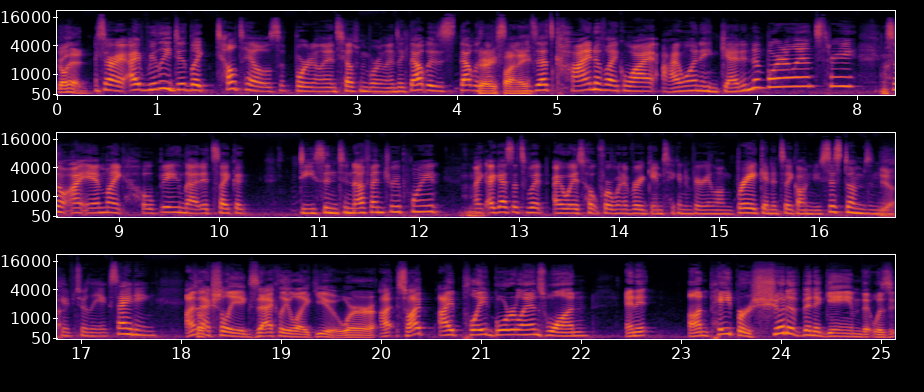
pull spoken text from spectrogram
go ahead. Sorry, I really did like Telltale's Borderlands, Tales from Borderlands. Like that was that was Very excellent. funny. So that's kind of like why I want to get into Borderlands Three. So I am like hoping that it's like a decent enough entry point. Mm-hmm. Like I guess that's what I always hope for whenever a game's taken a very long break and it's like on new systems and like Yeah. it's really exciting. I'm actually exactly like you, where I, so I I played Borderlands one, and it on paper should have been a game that was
